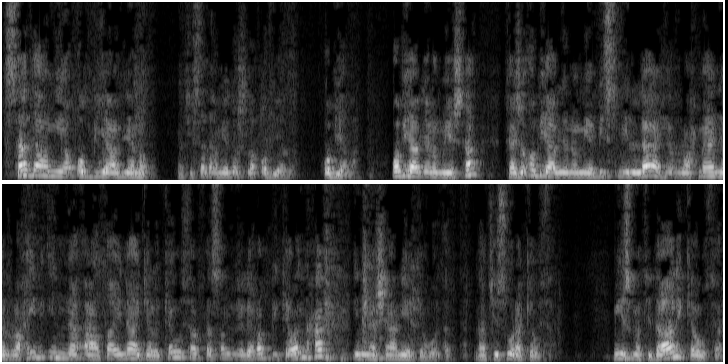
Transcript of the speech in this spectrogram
sada mi je objavljeno, znači sada mi je došla objava, objava. Objavljeno mi je šta? Kaže, objavljeno mi je Bismillahirrahmanirrahim, inna a'tajnake al-kawthar, fasalli li rabbike vanhar, inna šanijeke hu al-abtar. Znači, sura Kawthar. Mi smo ti dali Kawthar.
